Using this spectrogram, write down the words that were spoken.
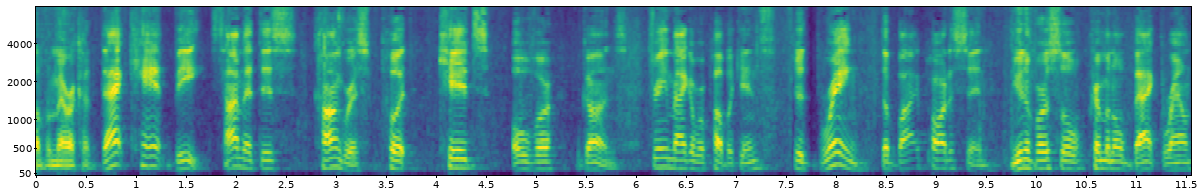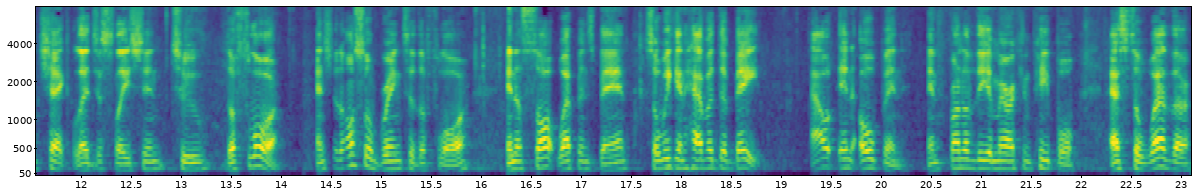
of America. That can't be. It's time that this Congress put kids over guns. Dream MAGA Republicans should bring the bipartisan universal criminal background check legislation to the floor and should also bring to the floor an assault weapons ban so we can have a debate out and open in front of the American people as to whether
